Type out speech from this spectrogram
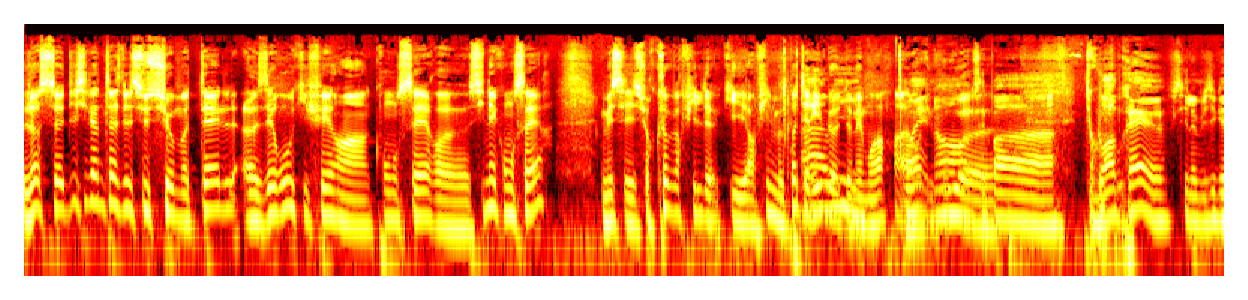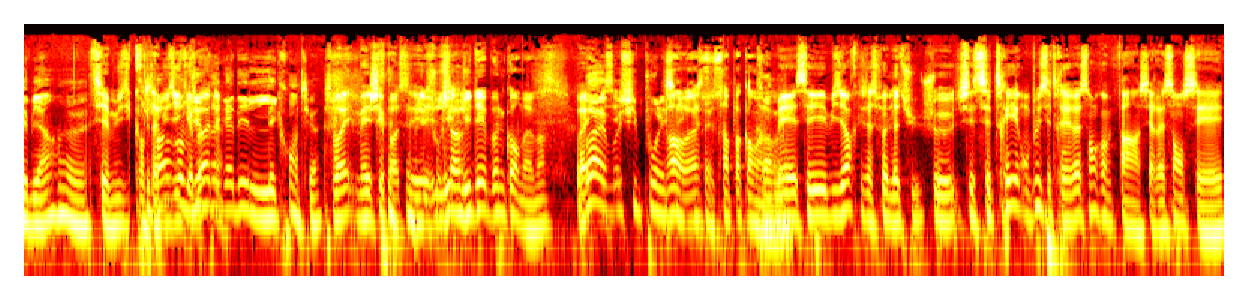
Los Dissidentes del Sucio Motel, euh, Zero qui fait un concert euh, ciné-concert, mais c'est sur Cloverfield qui est un film pas terrible Ah oui. de mémoire. Alors, ouais, du non, euh, c'est pas. Du coup, bon, après, euh, si la musique est bien. Euh... c'est la musique quand la pas musique est de bonne. regarder l'écran, tu vois. Ouais, mais je sais pas, L'idée est bonne quand même. hein. ouais, moi je suis pour les Ah ouais, ciné-concerts. c'est sympa quand même. Grave. mais c'est bizarre que ça soit là-dessus. Je- C'est c'est très, en plus c'est très récent comme, enfin c'est récent, c'est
